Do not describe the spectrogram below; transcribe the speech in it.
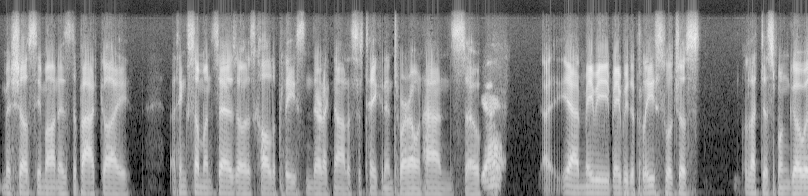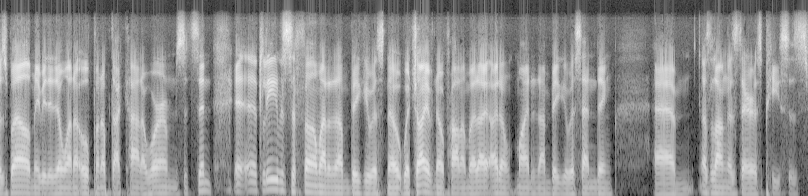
Michel Simon is the bad guy, I think someone says, "Oh, let's call the police," and they're like, "No, nah, let's just take it into our own hands." So yeah uh, yeah, maybe maybe the police will just let this one go as well. Maybe they don't want to open up that can of worms. It's in it, it leaves the film at an ambiguous note, which I have no problem with. I, I don't mind an ambiguous ending, um, as long as there's pieces,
